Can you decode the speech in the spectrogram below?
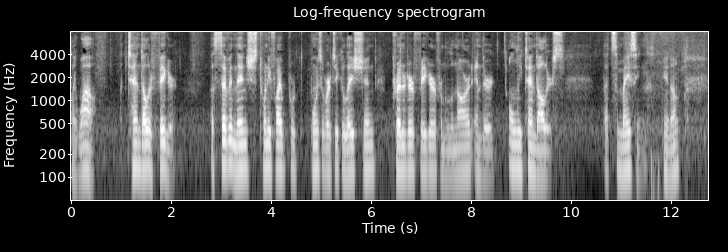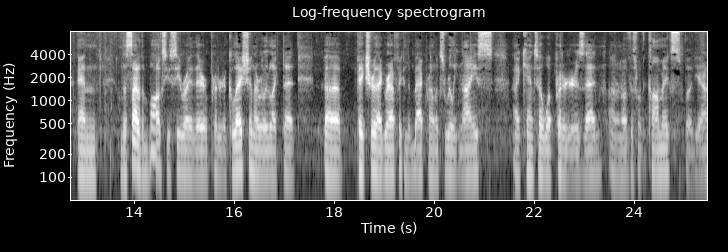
Like, wow. A $10 figure a 7 inch 25 points of articulation predator figure from Lanard and they're only $10 that's amazing you know? And the side of the box you see right there predator collection I really like that uh, picture. That graphic in the background looks really nice. I can't tell what predator is that. I don't know if it's from the comics but yeah.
